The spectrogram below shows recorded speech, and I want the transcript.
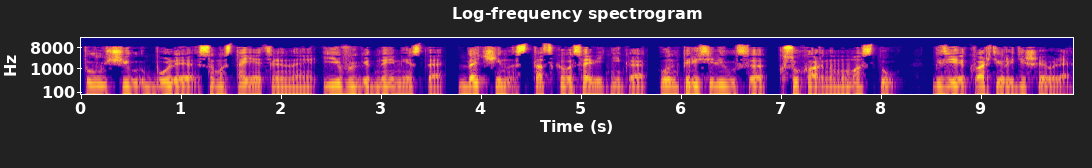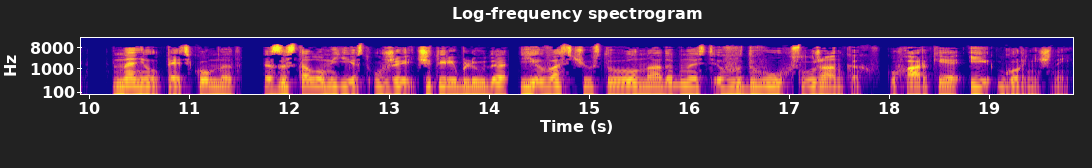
получил более самостоятельное и выгодное место, до чин статского советника он переселился к Сухарному мосту, где квартиры дешевле, нанял пять комнат, за столом ест уже четыре блюда и восчувствовал надобность в двух служанках, в кухарке и горничной.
